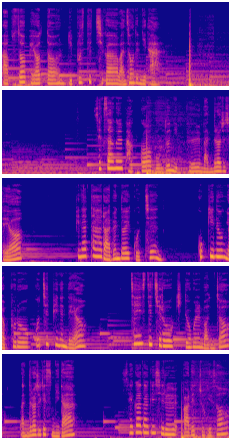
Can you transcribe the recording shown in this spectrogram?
앞서 배웠던 leaf stitch가 완성됩니다. 색상을 바꿔 모든 잎을 만들어주세요. 피나타 라벤더의 꽃은 꽃기둥 옆으로 꽃이 피는데요. 체인 스티치로 기둥을 먼저 만들어주겠습니다. 세 가닥의 실을 아래쪽에서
